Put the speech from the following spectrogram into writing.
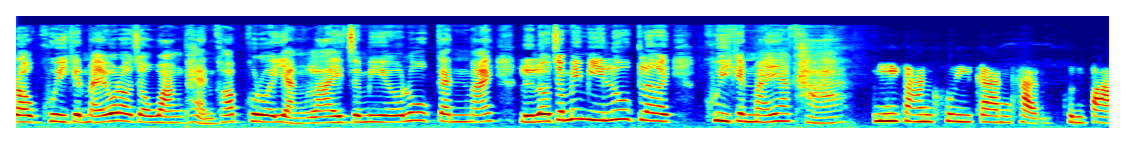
เราคุยกันไหมว่าเราจะวางแผนครอบครัวอย่างไรจะมีลูกกันไหมหรือเราจะไม่มีลูกเลย คุยกันไหมอะคะมีการคุยกันค่ะ คุณปา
